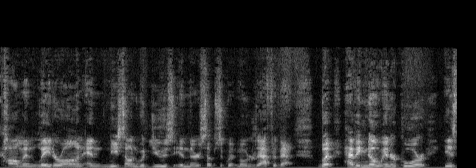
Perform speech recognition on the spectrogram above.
common later on and Nissan would use in their subsequent motors after that. But having no intercooler is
